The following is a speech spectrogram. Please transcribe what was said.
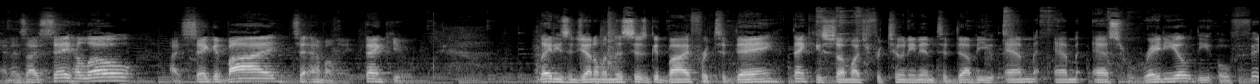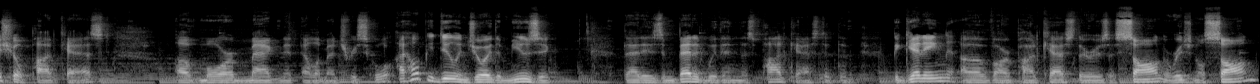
And as I say hello, I say goodbye to Emily. Thank you. Ladies and gentlemen, this is goodbye for today. Thank you so much for tuning in to WMMS Radio, the official podcast of Moore Magnet Elementary School. I hope you do enjoy the music that is embedded within this podcast. At the beginning of our podcast, there is a song, original song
